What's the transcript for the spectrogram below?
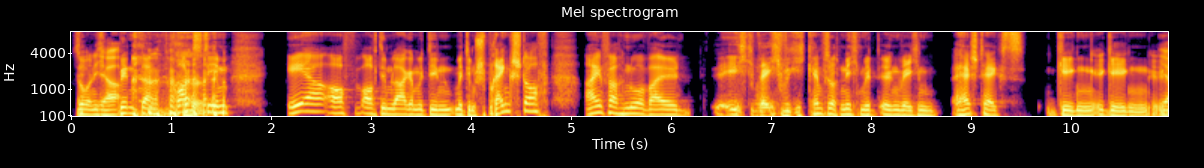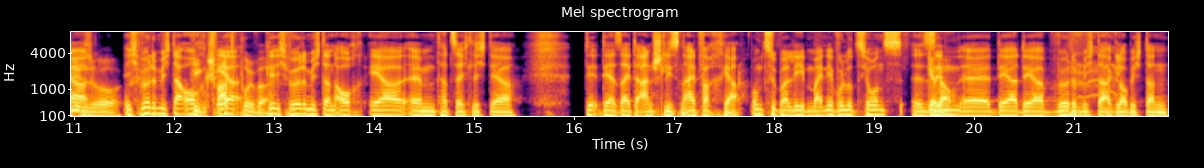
So, und ich Ja. bin dann trotzdem eher auf, auf dem Lager mit, den, mit dem Sprengstoff, einfach nur, weil ich, ich, ich kämpfe doch nicht mit irgendwelchen Hashtags gegen, gegen Ja, so. Ich würde mich da auch Gegen Schwarzpulver. Eher, ich würde mich dann auch eher ähm, tatsächlich der, der, der Seite anschließen, einfach ja, um zu überleben. Mein Evolutionssinn, Genau. äh, der, der würde mich da, glaube ich, dann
